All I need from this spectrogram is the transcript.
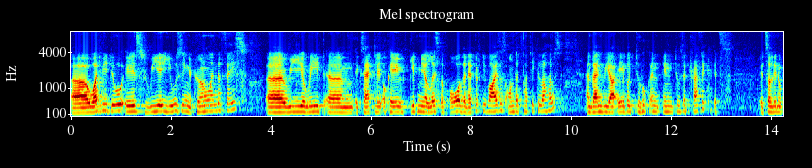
Uh, what we do is we are using a kernel interface. Uh, we read um, exactly, okay, give me a list of all the network devices on that particular host. And then we are able to hook in, into the traffic. It's, it's a Linux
